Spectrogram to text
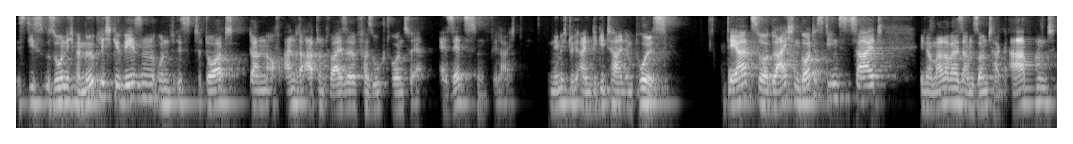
ist dies so nicht mehr möglich gewesen und ist dort dann auf andere Art und Weise versucht worden zu ersetzen, vielleicht, nämlich durch einen digitalen Impuls, der zur gleichen Gottesdienstzeit wie normalerweise am Sonntagabend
